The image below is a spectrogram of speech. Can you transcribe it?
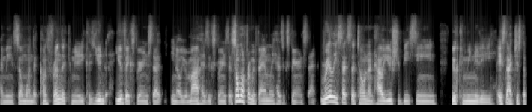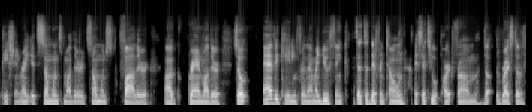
i mean someone that comes from the community because you you've experienced that you know your mom has experienced that someone from your family has experienced that really sets the tone on how you should be seeing your community. It's not just a patient right? It's someone's mother it's someone's father uh, grandmother. So advocating for them, I do think sets a different tone. It sets you apart from the, the rest of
